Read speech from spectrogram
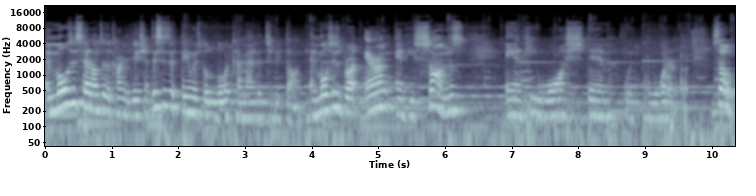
And Moses said unto the congregation, This is the thing which the Lord commanded to be done. And Moses brought Aaron and his sons, and he washed them with water. So,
